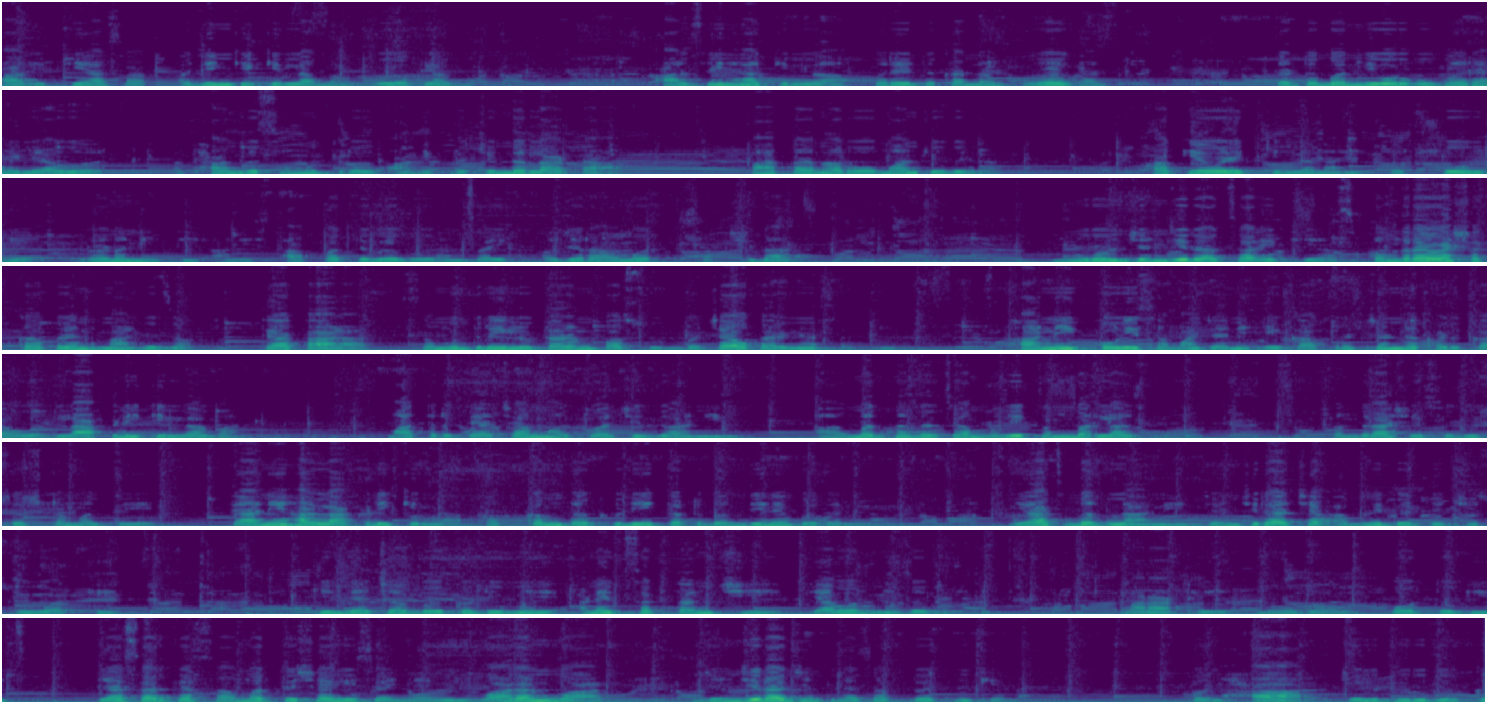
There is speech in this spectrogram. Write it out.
हा इतिहासात अजिंक्य किल्ला म्हणून ओळखला जातो. आजही हा किल्ला पर्यटकांना भुरळ घालतो. तटबंदीवर उभं राहिल्यावर अथांग समुद्र आणि प्रचंड लाटा पाहताना रोमांच उभे राहतात. हा केवळ एक किल्ला नाही तर शौर्य रणनीती आणि स्थापत्य वैभवांचा एक अजरामर साक्षीदार आहे. मुरुड जंजिराचा इतिहास पंधराव्या शतकापर्यंत मागे जातो. त्या काळात समुद्री लुटारांपासून बचाव करण्यासाठी स्थानिक कोळी समाजाने एका प्रचंड खडकावर लाकडी किल्ला बांधला. मात्र त्याच्या महत्वाची जाणीव अहमदनगरच्या मलिक अंबरला झाली. पंधराशे सदुसष्टमध्ये त्याने हा लाकडी किल्ला भक्कम दगडी तटबंदीने बदलला. याच बदलाने जंजिराच्या अभेदतेची सुरुवात केली. किल्ल्याच्या बळकटीमुळे अनेक सत्तांची त्यावर नजर होती. मराठे मोगल पोर्तुगीज यासारख्या सामर्थ्यशाली सैन्यांनी वारंवार जंजिरा जिंकण्याचा प्रयत्न केला. पण हा जलदुर्ग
